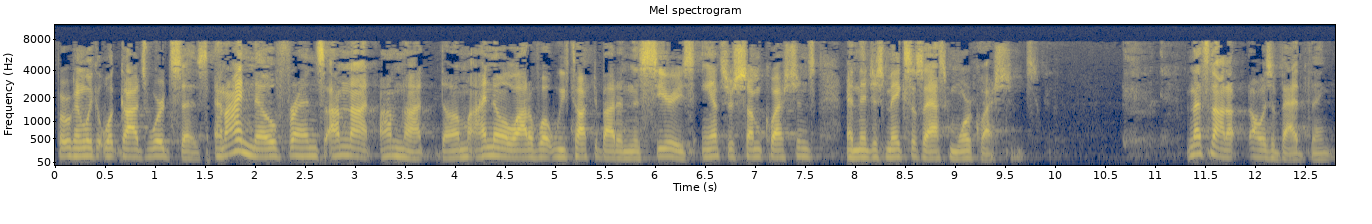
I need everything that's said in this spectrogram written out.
But we're going to look at what God's word says. And I know, friends, I'm not, I'm not dumb. I know a lot of what we've talked about in this series answers some questions and then just makes us ask more questions. And that's not always a bad thing.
